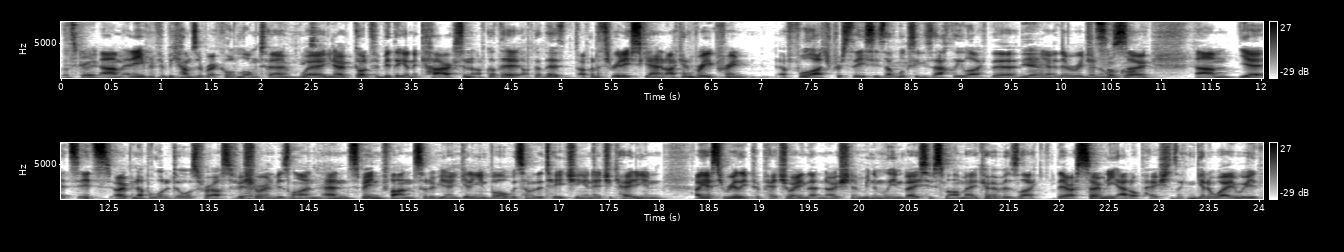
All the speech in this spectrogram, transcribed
That's great. Um, and even if it becomes a record long term, where you know, God forbid they get in a car accident, I've got their, I've got their, I've got a 3D scan. I can reprint a full arch prosthesis that looks exactly like the, Yeah. you know, the That's original. so cool. So, um, yeah, it's it's opened up a lot of doors for us for Yeah. sure in Invisalign, and it's been fun, sort of you know, getting involved with some of the teaching and educating, and I guess really perpetuating that notion of minimally invasive smile makeovers. Like there are so many adult patients that can get away with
